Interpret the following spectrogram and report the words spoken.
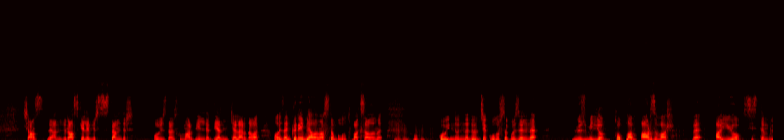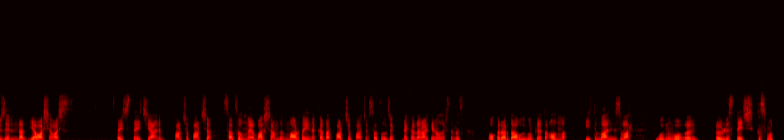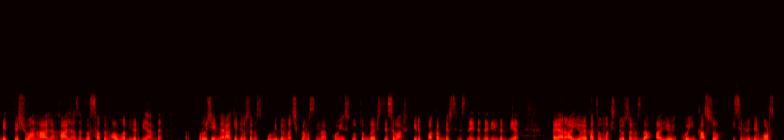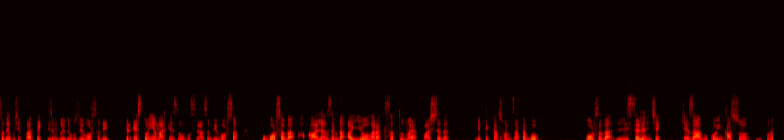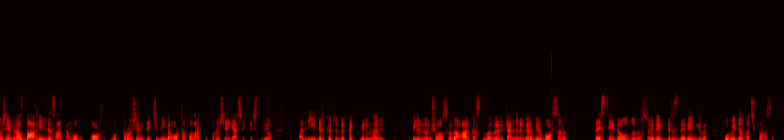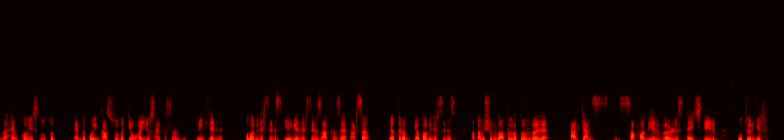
şans yani bir rastgele bir sistemdir. O yüzden kumar değildir diyen ülkeler de var. O yüzden gri bir alan aslında bu loot box alanı. oyunun önüne dönecek olursak özeline 100 milyon toplam arzı var ve IO sistemi üzerinden yavaş yavaş stage stage yani parça parça satılmaya başlandı. Mart ayına kadar parça parça satılacak. Ne kadar erken alırsanız o kadar daha uygun fiyata alma ihtimaliniz var. Bunun o ön early stage kısmı bitti. Şu an hala hala hazırda satın alınabilir bir yerde. Projeyi merak ediyorsanız bu videonun açıklamasında Coinsloot'un web sitesi var. Girip bakabilirsiniz nedir ne değildir diye. Eğer IO'ya katılmak istiyorsanız da IO'yu CoinCasso isimli bir borsada yapacaklar. Pek bizim duyduğumuz bir borsa değil. Bir Estonya merkezli olması lazım bir borsa. Bu borsada hala hazırda IO olarak satılmaya başladı. Bittikten sonra zaten bu borsada listelenecek. Keza bu CoinCasso projeye biraz dahil de zaten. Bu bor- bu projenin ekibiyle ortak olarak bu projeyi gerçekleştiriyor. Hani iyidir kötüdür pek bilinmemiş, bilinmemiş olsa da arkasında böyle kendine göre bir borsanın desteği de olduğunu söyleyebiliriz. Dediğim gibi bu videonun açıklamasında hem CoinsLoot'un hem de CoinCasso'daki o IO sayfasının linklerini bulabilirsiniz. İlgilenirseniz aklınıza yatarsa yatırım yapabilirsiniz. Ha tabii şunu da hatırlatalım böyle erken s- safha diyelim, early stage diyelim bu tür bir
